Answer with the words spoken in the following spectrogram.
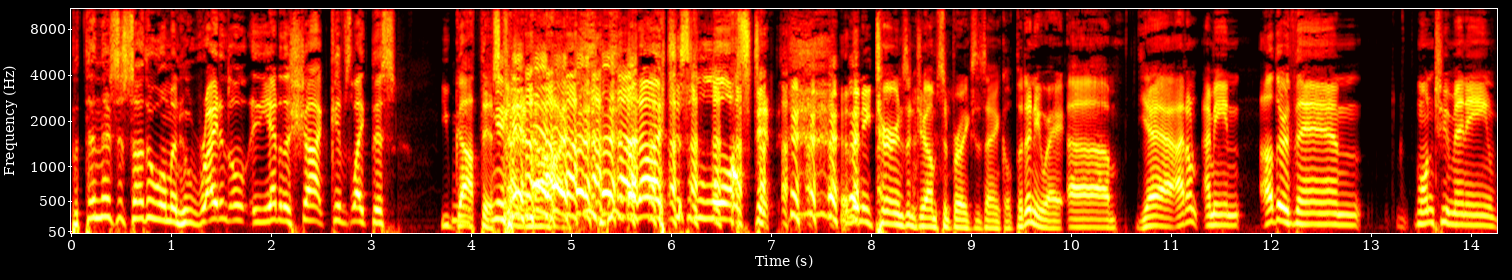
But then there's this other woman who, right at the, at the end of the shot, gives like this. You got this kind of nod. and I just lost it. And then he turns and jumps and breaks his ankle. But anyway, um, yeah, I don't, I mean, other than one too many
